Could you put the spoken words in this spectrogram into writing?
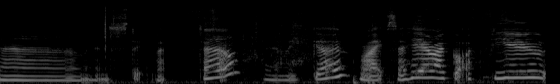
and I'm going to stick that down there we go right so here I've got a few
